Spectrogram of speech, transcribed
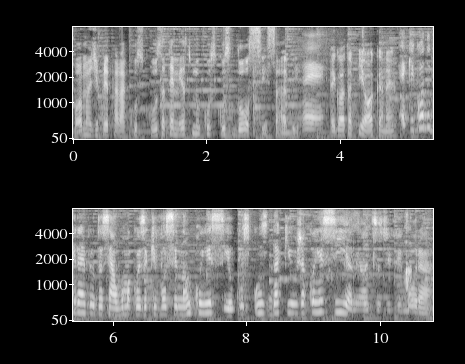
formas de preparar cuscuz, até mesmo cuscuz doce, sabe? É. É igual a tapioca, né? É que quando o Guilherme perguntou assim, alguma coisa que você não conhecia, o cuscuz daqui eu já conhecia, né, antes de vir morar.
